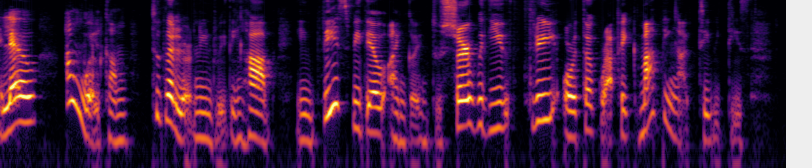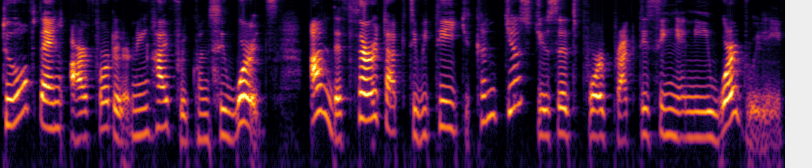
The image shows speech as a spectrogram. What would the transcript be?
Hello and welcome to the Learning Reading Hub. In this video, I'm going to share with you three orthographic mapping activities. Two of them are for learning high frequency words, and the third activity, you can just use it for practicing any word really.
